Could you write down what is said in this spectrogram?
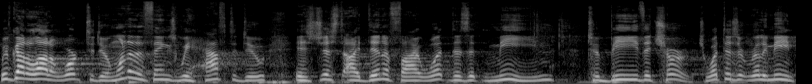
We've got a lot of work to do. And one of the things we have to do is just identify what does it mean to be the church? What does it really mean?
